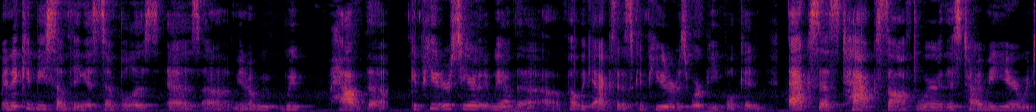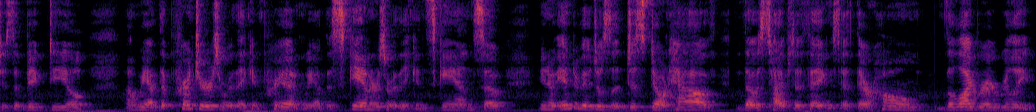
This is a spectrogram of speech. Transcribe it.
And it could be something as simple as as uh, you know we, we have the computers here. We have the uh, public access computers where people can access tax software this time of year, which is a big deal. Uh, we have the printers where they can print. We have the scanners where they can scan. So you know, individuals that just don't have those types of things at their home, the library really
